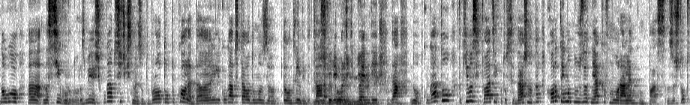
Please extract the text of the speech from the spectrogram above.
много а, насигурно, разбираш. Когато всички сме за доброто по коледа или когато става дума за талантливи деца, например, стипендии. Нещо, да, но когато такива ситуации като сегашната, хората имат нужда от някакъв морален компас, защото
